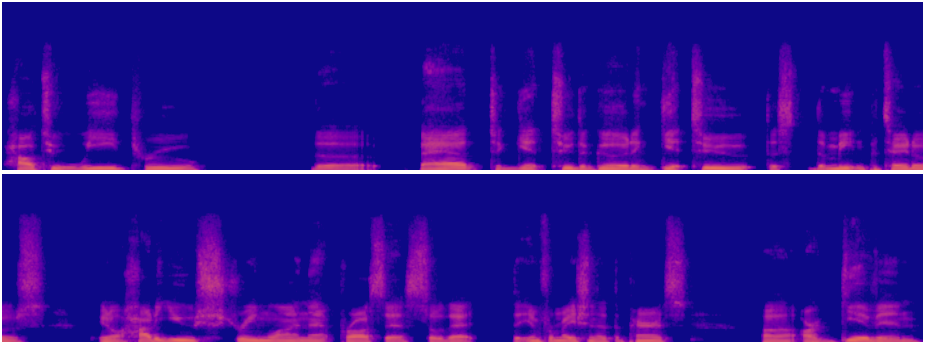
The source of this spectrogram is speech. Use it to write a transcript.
how to weed through the bad to get to the good and get to the, the meat and potatoes you know how do you streamline that process so that the information that the parents uh, are given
